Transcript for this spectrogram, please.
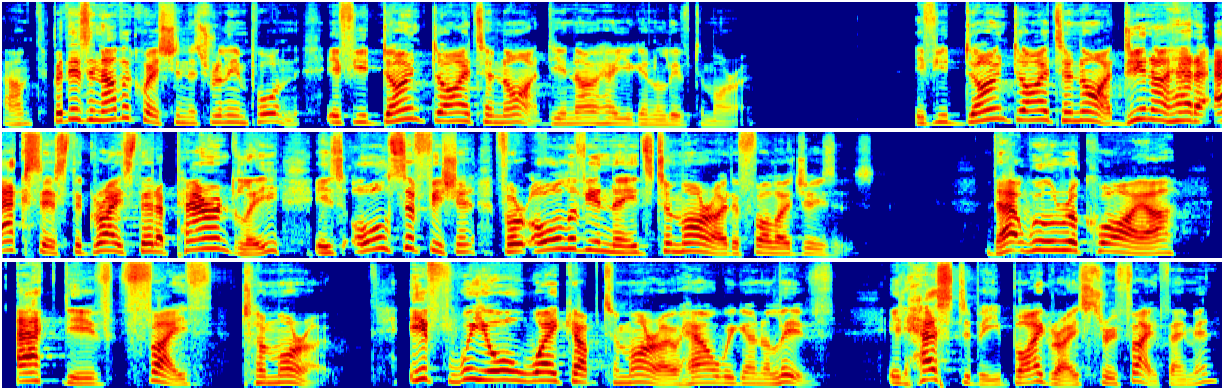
Um, but there's another question that's really important. If you don't die tonight, do you know how you're going to live tomorrow? If you don't die tonight, do you know how to access the grace that apparently is all sufficient for all of your needs tomorrow to follow Jesus? That will require active faith tomorrow. If we all wake up tomorrow, how are we going to live? It has to be by grace through faith. Amen?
